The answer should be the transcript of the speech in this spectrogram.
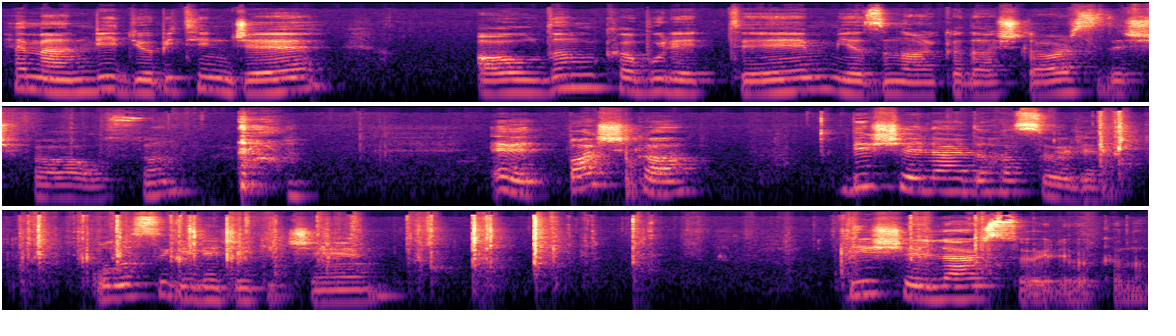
Hemen video bitince aldım, kabul ettim. Yazın arkadaşlar. Size şifa olsun. evet, başka bir şeyler daha söyle. Olası gelecek için bir şeyler söyle bakalım.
